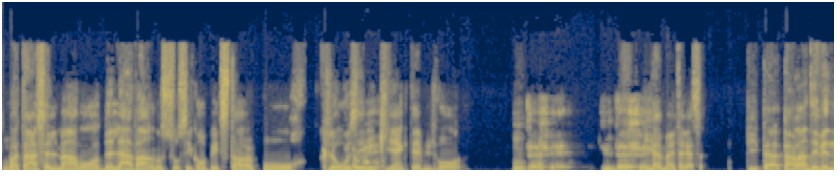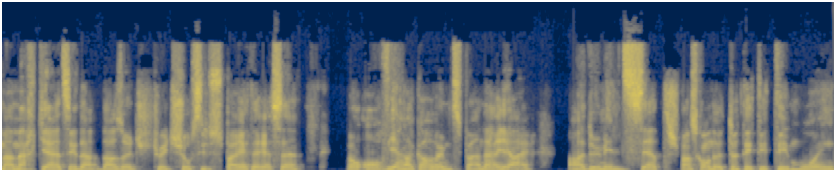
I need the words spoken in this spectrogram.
potentiellement avoir de l'avance sur ses compétiteurs pour closer les clients qui étaient venus te voir. Tout à fait. Tout à fait. Vraiment intéressant. Puis parlant d'événements marquants, tu sais, dans, dans un trade show, c'est super intéressant. On, on, revient encore un petit peu en arrière. En 2017, je pense qu'on a tous été témoins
